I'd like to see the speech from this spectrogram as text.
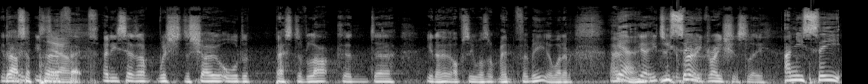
You That's a he said- perfect. And he said, I wish the show all the best of luck, and uh, you know, obviously wasn't meant for me or whatever. And, Yeah, yeah, he you took it see- very graciously. and you see,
